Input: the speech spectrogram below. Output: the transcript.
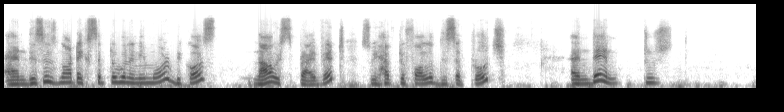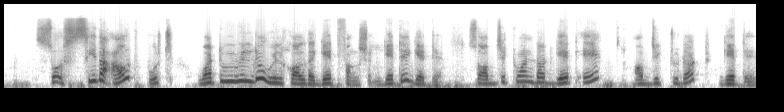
and this is not acceptable anymore because now it's private. So we have to follow this approach. And then to so see the output, what we will do, we'll call the get function, get a, get a. So object one dot get a, object two dot get a.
